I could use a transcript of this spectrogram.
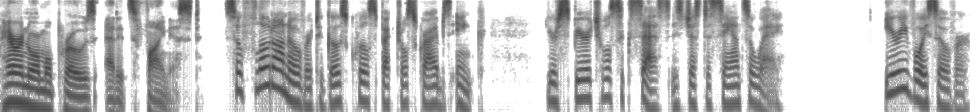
paranormal prose at its finest. So float on over to Ghost Quill Spectral Scribes Inc. Your spiritual success is just a seance away. Eerie voiceover,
